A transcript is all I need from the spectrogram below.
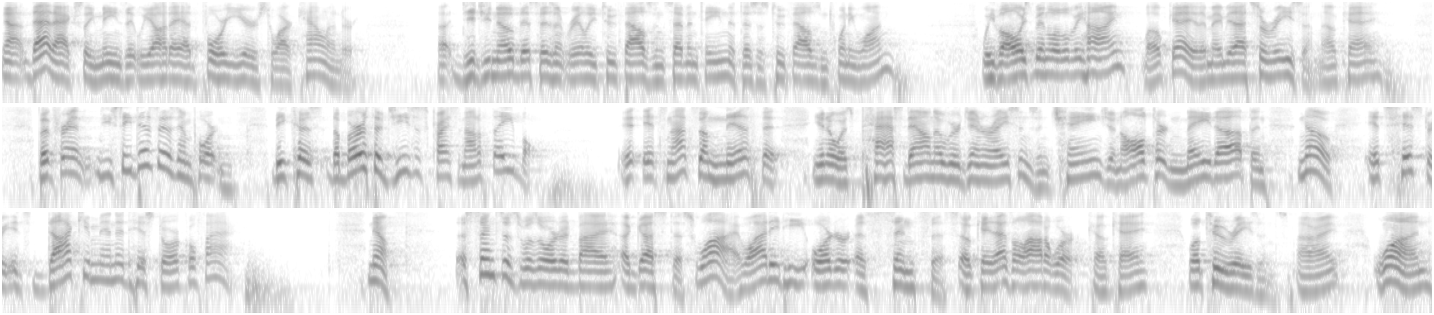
Now, that actually means that we ought to add four years to our calendar. Uh, did you know this isn't really 2017, that this is 2021? We've always been a little behind. Okay, then maybe that's a reason, okay? But, friend, you see, this is important because the birth of Jesus Christ is not a fable. It, it's not some myth that, you know, was passed down over generations and changed and altered and made up. And no, it's history. It's documented historical fact. Now, a census was ordered by Augustus. Why? Why did he order a census? Okay, that's a lot of work, okay? Well, two reasons, all right? One,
